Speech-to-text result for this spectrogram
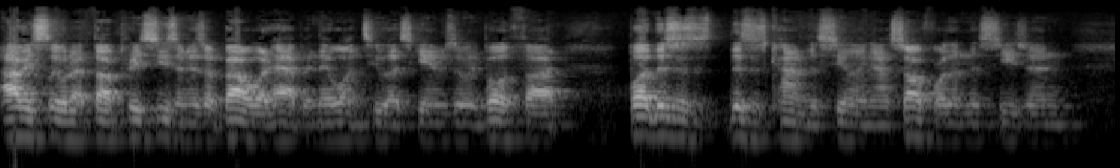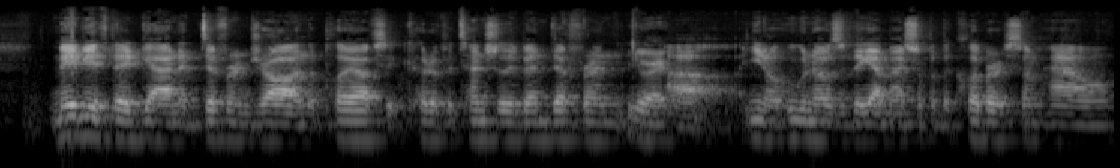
obviously what I thought preseason is about what happened. They won two less games than we both thought, but this is this is kind of the ceiling I saw for them this season. Maybe if they'd gotten a different draw in the playoffs, it could have potentially been different. Right. Uh, you know, who knows if they got matched up with the Clippers somehow.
